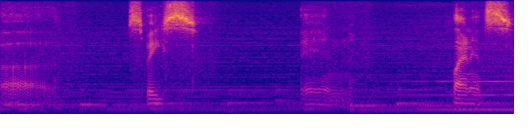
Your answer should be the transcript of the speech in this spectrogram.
uh, space and planets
